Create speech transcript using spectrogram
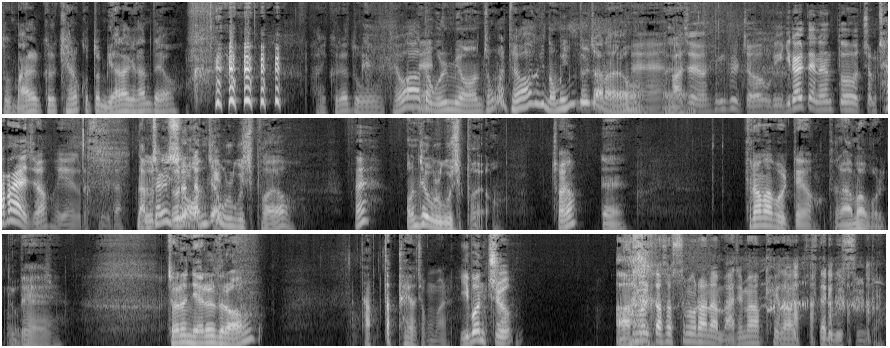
또 말 그렇게 해놓고 또 미안하긴 한데요 아니 그래도 대화하다 네. 울면 정말 대화하기 너무 힘들잖아요 네, 예. 맞아요. 힘들죠. 우리 일할 때는 또 좀 참아야죠. 예, 그렇습니다. 남창희 어- 씨는. 언제 울고 싶어요? 예? 언제 울고 싶어요? 저요? 네. 드라마 볼 때요. 드라마 볼 때. 네. 저는 예를 들어 답답해요, 정말. 이번 주 아. 스물다섯, 스물하나 마지막 회가 기다리고 있습니다.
